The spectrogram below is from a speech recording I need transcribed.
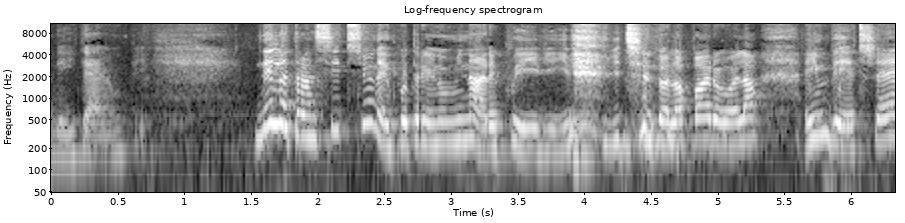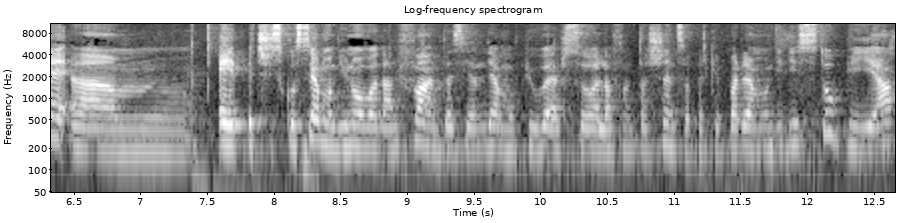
dei tempi. Nella transizione potrei nominare, qui vi, vi cedo la parola, invece, um, e ci scostiamo di nuovo dal fantasy, andiamo più verso la fantascienza perché parliamo di distopia,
